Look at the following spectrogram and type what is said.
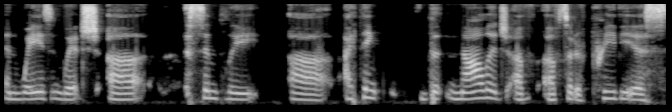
and ways in which uh, simply, uh, I think, the knowledge of, of sort of previous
